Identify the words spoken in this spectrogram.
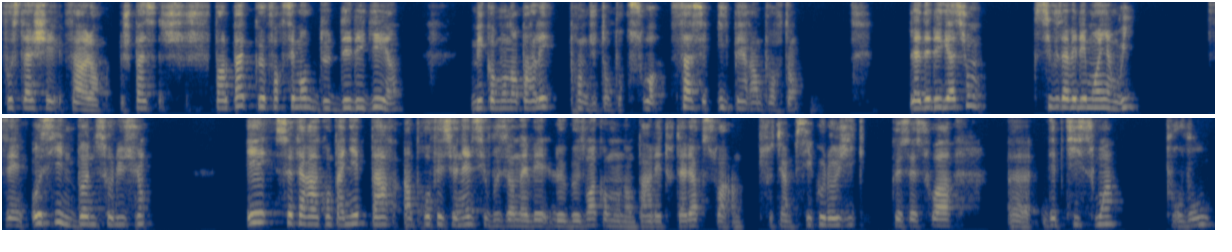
faut se lâcher. Enfin, alors, je passe, je parle pas que forcément de déléguer, hein, mais comme on en parlait, prendre du temps pour soi. Ça, c'est hyper important. La délégation, si vous avez les moyens, oui, c'est aussi une bonne solution. Et se faire accompagner par un professionnel si vous en avez le besoin, comme on en parlait tout à l'heure, que ce soit un soutien psychologique, que ce soit euh, des petits soins pour vous,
